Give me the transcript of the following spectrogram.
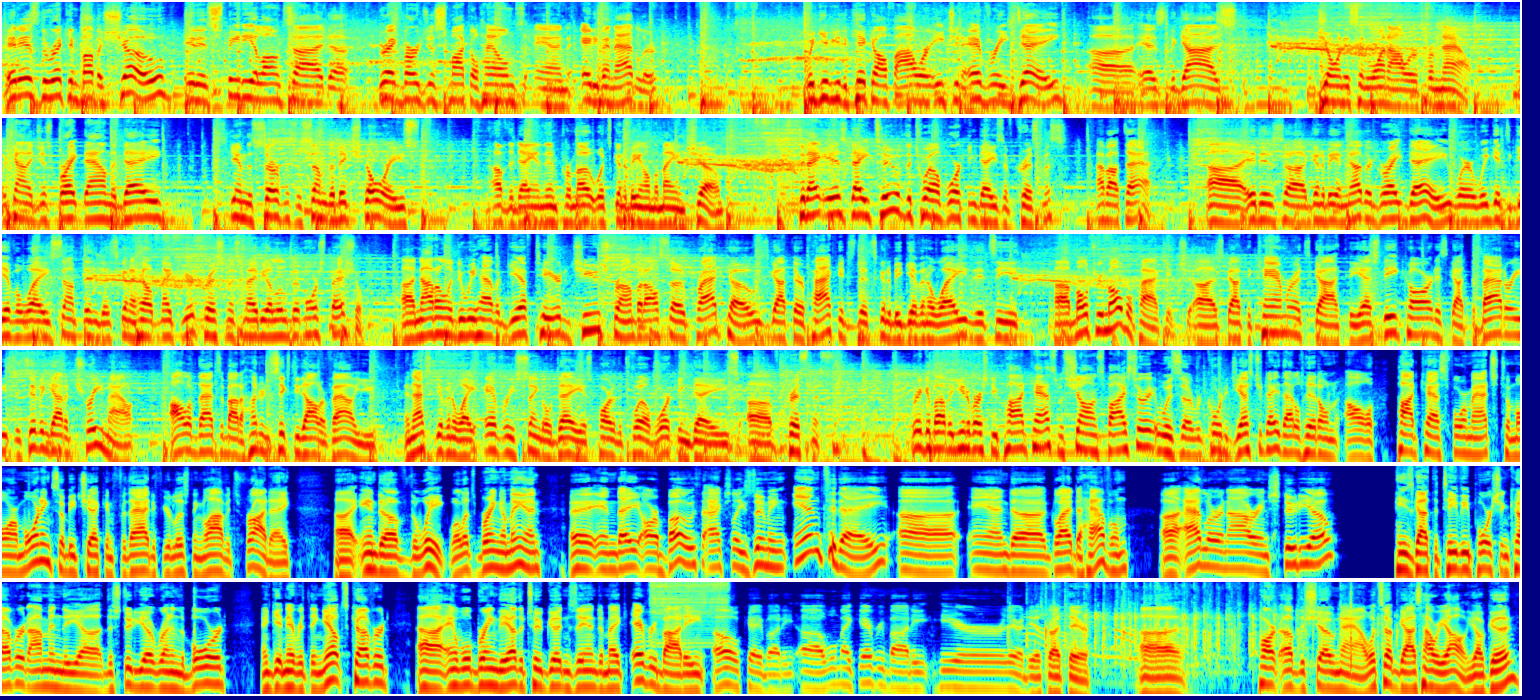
It is the Rick and Bubba Show. It is Speedy alongside uh, Greg Burgess, Michael Helms, and Eddie Van Adler. We give you the kickoff hour each and every day uh, as the guys join us in one hour from now. We kind of just break down the day, skim the surface of some of the big stories of the day, and then promote what's going to be on the main show. Today is day two of the 12 working days of Christmas. How about that? Uh, it is uh, going to be another great day where we get to give away something that's going to help make your Christmas maybe a little bit more special. Uh, not only do we have a gift here to choose from, but also Pradco's got their package that's going to be given away. It's the uh, Moultrie Mobile package. Uh, it's got the camera, it's got the SD card, it's got the batteries, it's even got a tree mount. All of that's about $160 value, and that's given away every single day as part of the 12 working days of Christmas. Rick and Bubba University podcast with Sean Spicer. It was uh, recorded yesterday. That'll hit on all podcast formats tomorrow morning, so be checking for that. If you're listening live, it's Friday, uh, end of the week. Well, let's bring them in. Uh, and they are both actually zooming in today, uh, and uh, glad to have them. Uh, Adler and I are in studio. He's got the TV portion covered. I'm in the the studio running the board and getting everything else covered. Uh, and we'll bring the other two good ones in to make everybody. Okay, buddy. Uh, we'll make everybody here. There it is, right there. Uh, part of the show now. What's up, guys? How are y'all? Y'all good?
